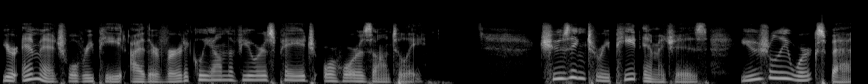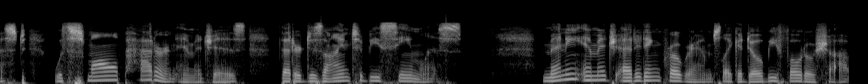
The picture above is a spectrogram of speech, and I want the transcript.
your image will repeat either vertically on the viewer's page or horizontally. Choosing to repeat images usually works best with small pattern images that are designed to be seamless. Many image editing programs like Adobe Photoshop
